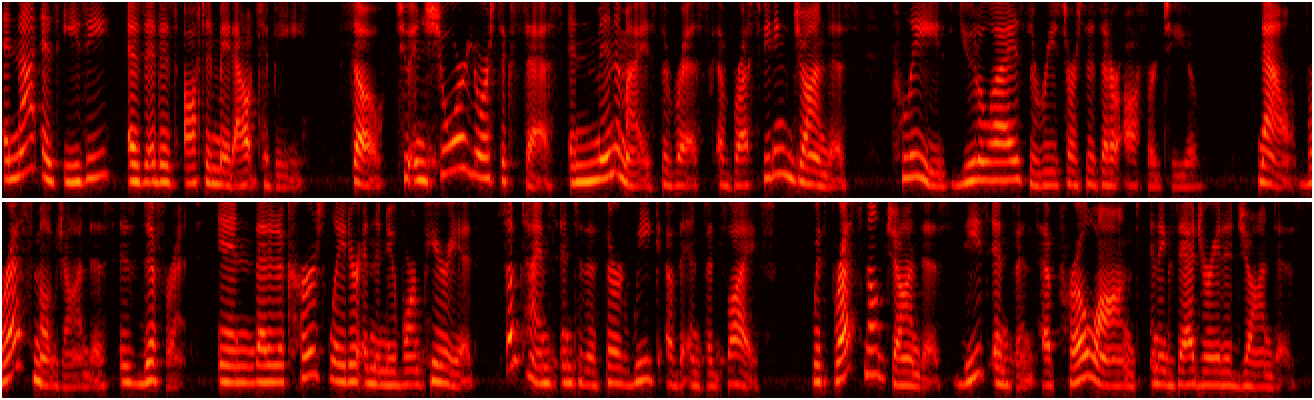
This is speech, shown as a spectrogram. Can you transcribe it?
and not as easy as it is often made out to be. So, to ensure your success and minimize the risk of breastfeeding jaundice, please utilize the resources that are offered to you. Now, breast milk jaundice is different in that it occurs later in the newborn period, sometimes into the third week of the infant's life. With breast milk jaundice, these infants have prolonged and exaggerated jaundice.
